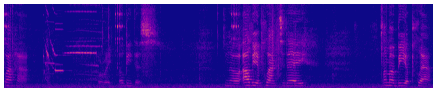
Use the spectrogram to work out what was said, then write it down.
Plant hat. Oh wait, I'll be this. No, I'll be a plant today. I'm gonna be a plant.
